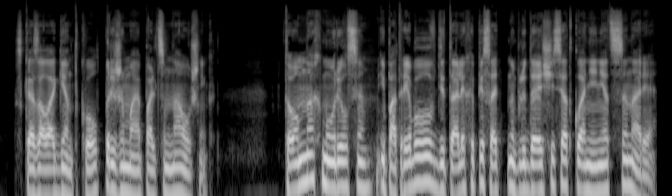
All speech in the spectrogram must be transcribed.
— сказал агент Кол, прижимая пальцем наушник. Том нахмурился и потребовал в деталях описать наблюдающиеся отклонения от сценария.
